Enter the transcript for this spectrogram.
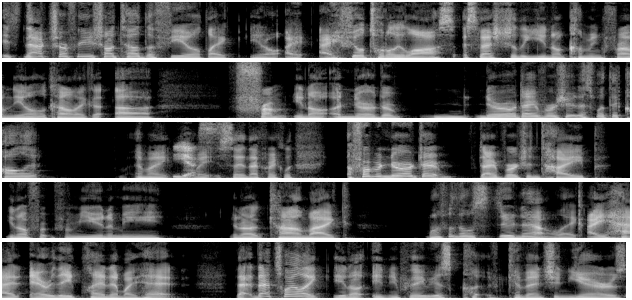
It's natural for you, Chantal, to feel like, you know, I, I feel totally lost, especially, you know, coming from, you know, kind of like a, uh, from, you know, a neuro, neurodivergent, that's what they call it Am I, yes. am I saying that correctly? From a neurodivergent type, you know, from, from you to me, you know, kind of like, what am those do now? Like, I had everything planned in my head. That That's why, like, you know, in, in previous co- convention years,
